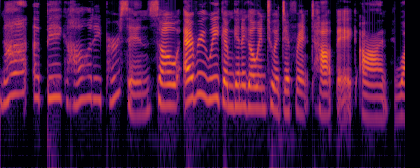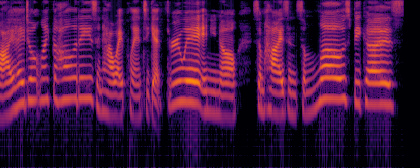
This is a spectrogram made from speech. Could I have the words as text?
not a big holiday person. So, every week I'm going to go into a different topic on why I don't like the holidays and how I plan to get through it, and you know, some highs and some lows because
